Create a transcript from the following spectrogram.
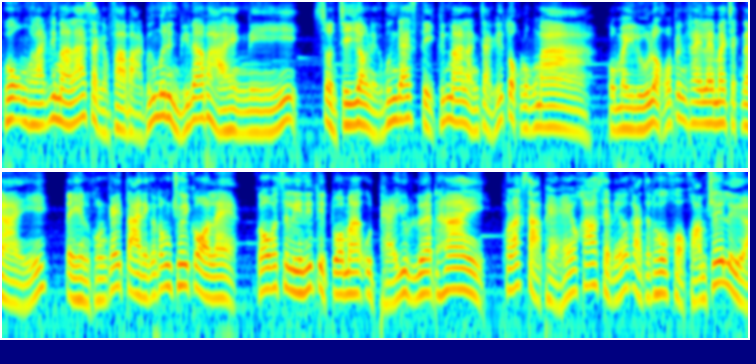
พวกองครักษ์ที่มาล่าสัตว์กับฟาบาทเพิ่งมาถึงที่หน้าผาแห่งนี้ ส่วนจียองเนี่ยก็เพิ่งได้สติขึ้นมาหลังจากที่ตกลงมา ก็ไม่รู้หรอกว่าเป็นใครอะไรมาจากไหน แต่เห็นคนใกล้ตายเนี่ยก็ต้องช่วยก่อนแหละ ก็วัสลีนที่ติดตัวมาอุดแผลหยุดเลือดให้ พอรักษาแผลให้คร่าวๆเสร็จเนี่ยก็กะจะโทรขอความช่วยเหลือ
